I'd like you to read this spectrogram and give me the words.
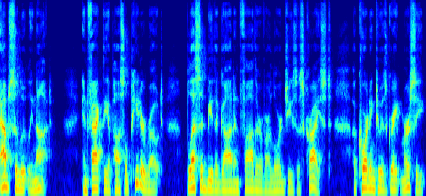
Absolutely not. In fact, the Apostle Peter wrote, Blessed be the God and Father of our Lord Jesus Christ According to his great mercy,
